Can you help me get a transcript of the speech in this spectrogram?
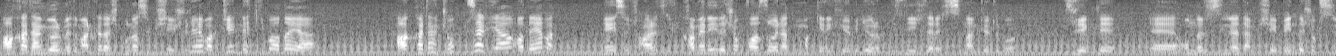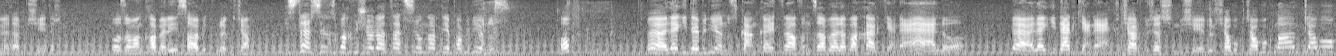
hakikaten görmedim arkadaş. Bu nasıl bir şey? Şuraya bak cennet gibi ada ya. Hakikaten çok güzel ya. Adaya bak. Neyse kamerayı da çok fazla oynatmamak gerekiyor biliyorum. İzleyiciler açısından kötü bu. Sürekli e, onları sinir eden bir şey. Beni de çok sinir eden bir şeydir. O zaman kamerayı sabit bırakacağım. İsterseniz bakın şöyle atraksiyonlarda yapabiliyorsunuz. Hop. Böyle gidebiliyorsunuz kanka etrafınıza böyle bakarken. Hello. Böyle giderken he. Çarpacağız şimdi şeye. Dur çabuk çabuk lan çabuk.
